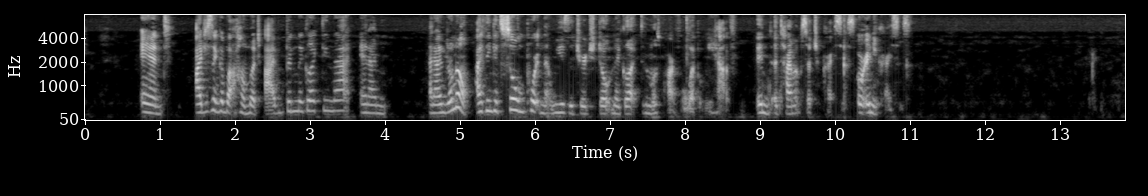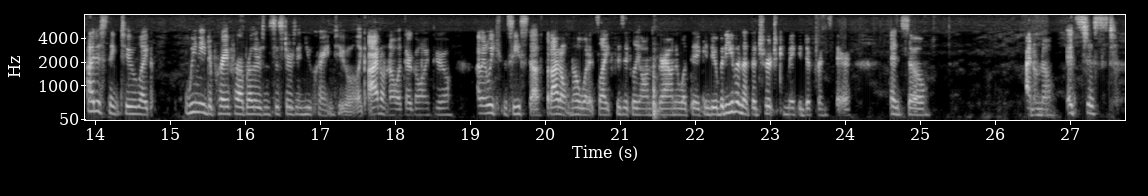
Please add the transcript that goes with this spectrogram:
And I just think about how much I've been neglecting that, and I'm, and I don't know. I think it's so important that we as the church don't neglect the most powerful weapon we have in a time of such a crisis or any crisis. I just think too, like we need to pray for our brothers and sisters in Ukraine too. Like I don't know what they're going through. I mean, we can see stuff, but I don't know what it's like physically on the ground and what they can do. But even that the church can make a difference there, and so I don't know. It's just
